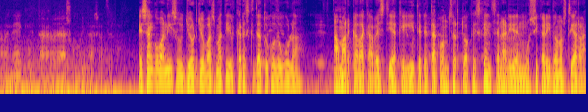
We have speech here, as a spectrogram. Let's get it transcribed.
hemendik, eta gero ja eskubita esatzeko. Esango banizu Giorgio Basmati elkarrezketatuko dugula, hamarkadak abestiak egiten eta kontzertuak eskaintzen ari den musikari donostiarra,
